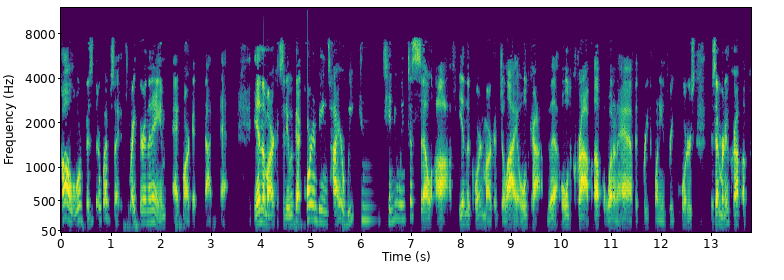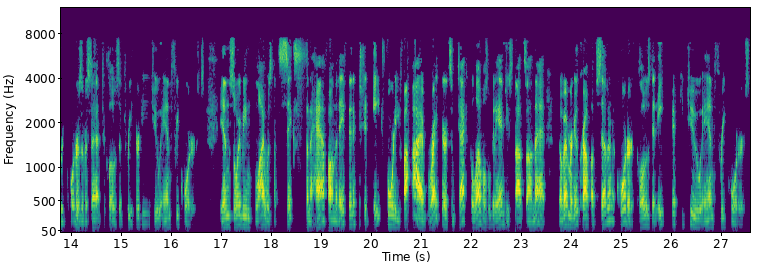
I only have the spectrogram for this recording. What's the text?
call or visit their website. It's right there in the name, agmarket.net in the markets today. We've got corn and beans higher, wheat continuing to sell off in the corn market. July old crop, bleh, old crop up one and a half at 320 and three quarters. December new crop up three quarters of a cent to close at 332 and three quarters. In soybean, July was up six and a half on the day, finished at 845, right there at some technical levels. We'll get Angie's thoughts on that. November new crop up seven and a quarter, closed at 852 and three quarters.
